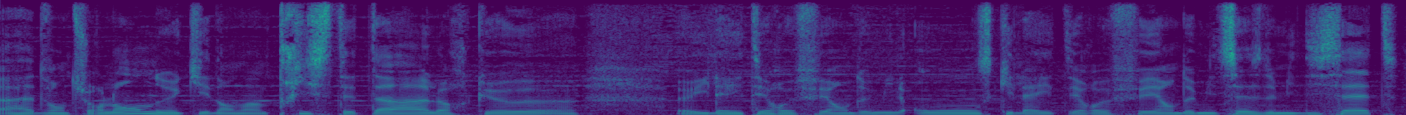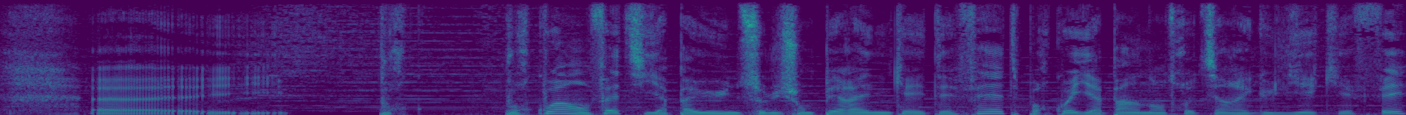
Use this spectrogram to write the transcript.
à Adventureland, qui est dans un triste état alors que il a été refait en 2011, qu'il a été refait en 2016-2017 pourquoi en fait il n'y a pas eu une solution pérenne qui a été faite, pourquoi il n'y a pas un entretien régulier qui est fait,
